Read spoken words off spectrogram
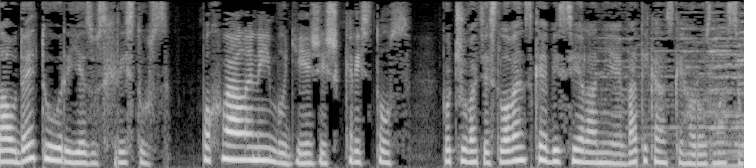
Laudetur Jezus Christus. Pochválený buď Ježiš Kristus. Počúvate slovenské vysielanie Vatikánskeho rozhlasu.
